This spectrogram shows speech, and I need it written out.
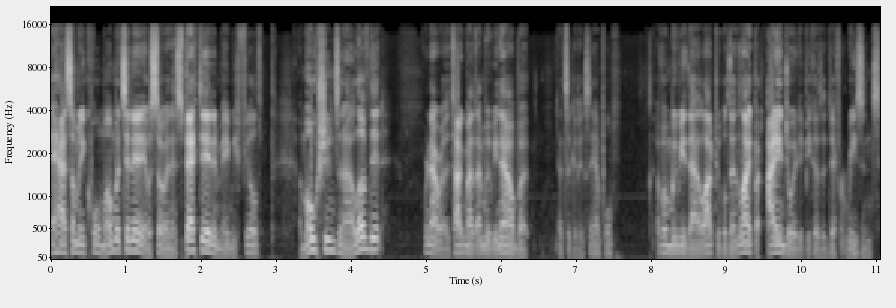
It had so many cool moments in it. It was so unexpected and made me feel emotions, and I loved it. We're not really talking about that movie now, but that's a good example of a movie that a lot of people didn't like, but I enjoyed it because of different reasons.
